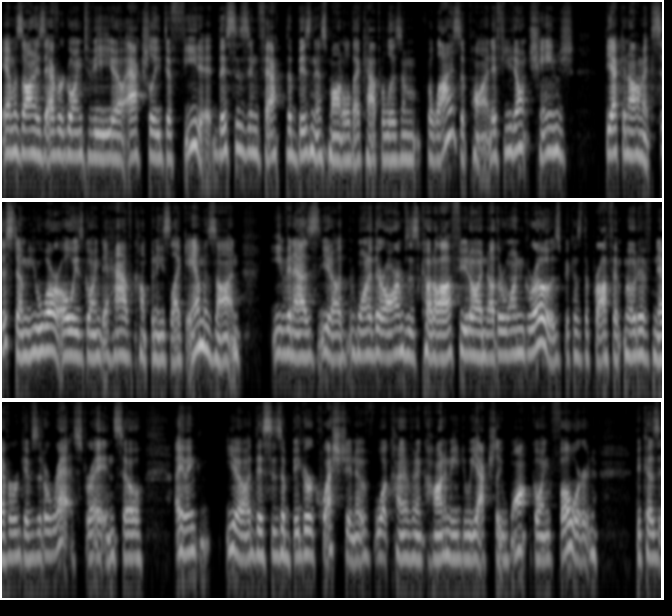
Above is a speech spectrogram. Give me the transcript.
Amazon is ever going to be, you know, actually defeated. This is, in fact, the business model that capitalism relies upon. If you don't change the economic system, you are always going to have companies like Amazon even as you know one of their arms is cut off you know another one grows because the profit motive never gives it a rest right? And so i think you know this is a bigger question of what kind of an economy do we actually want going forward? Because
